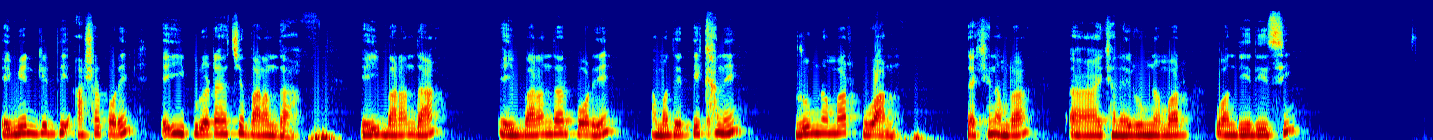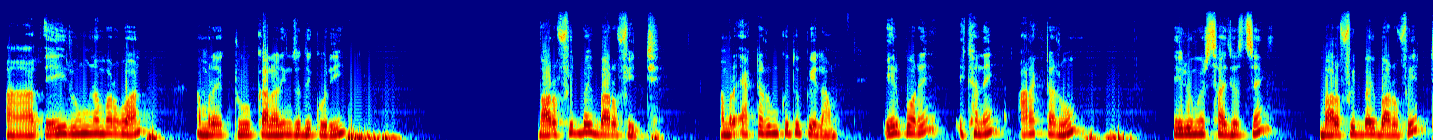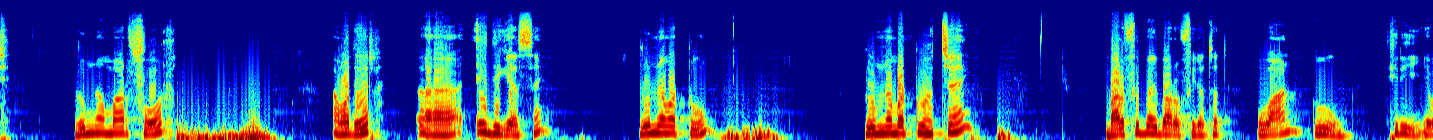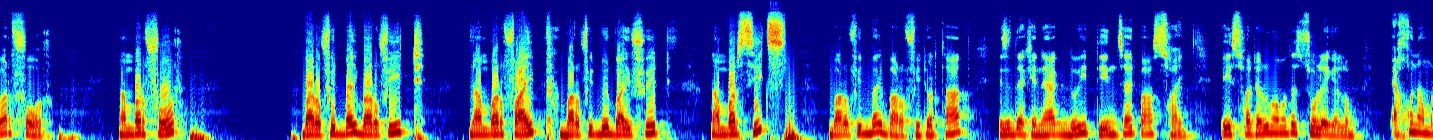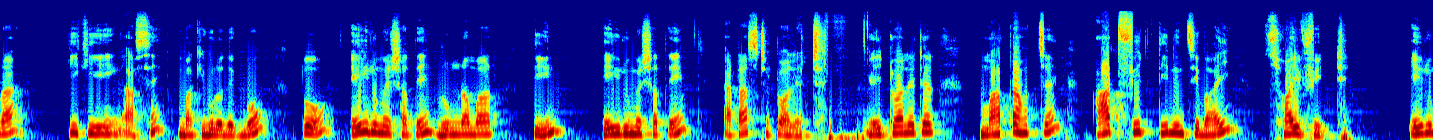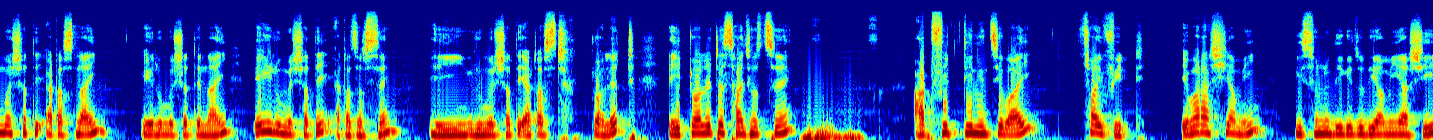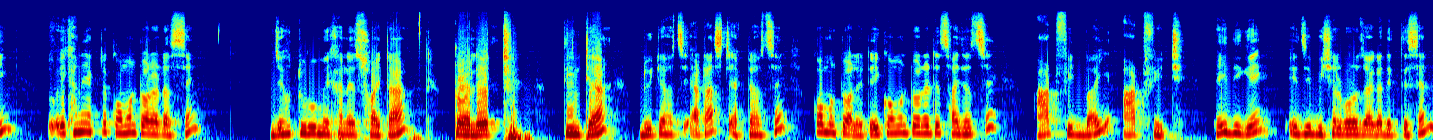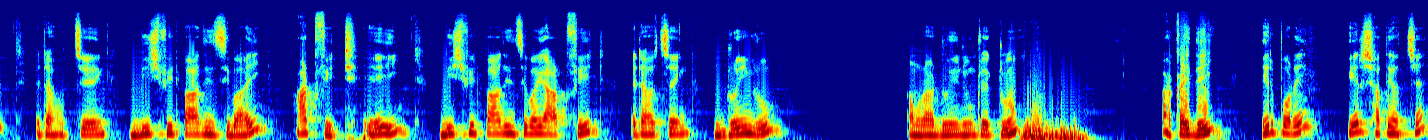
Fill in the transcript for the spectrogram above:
এই মেন গেট দিয়ে আসার পরে এই পুরোটা হচ্ছে বারান্দা। এই বারান্দা, এই বারান্দার পরে আমাদের এখানে রুম নাম্বার ওয়ান দেখেন আমরা এখানে রুম নাম্বার ওয়ান দিয়ে দিয়েছি। আর এই রুম নাম্বার ওয়ান আমরা একটু কালারিং যদি করি, বারো ফিট বাই বারো ফিট আমরা একটা রুম কিন্তু পেলাম। এরপরে এখানে আরেকটা রুম এই রুমের সাইজ হচ্ছে বারো ফিট বাই বারো ফিট রুম নাম্বার ফোর আমাদের আহ, এই দিকে আছে। Room number two room number two হচ্ছে বারো ফিট বাই বারো ফিট অর্থাৎ ওয়ান টু থ্রি এবার ফোর নাম্বার ফোর বারো ফিট বাই বারো ফিট নাম্বার ফাইভ বারো feet by by feet number six বারো ফিট বাই বারো ফিট অর্থাৎ এই যে দেখেন এক দুই তিন চার পাঁচ ছয় এই ছয়টা রুম আমাদের চলে গেল। এখন আমরা কি কি আছে, বাকিগুলো দেখব। তো এই রুমের সাথে, রুম নাম্বার তিন, এই রুমের সাথে অ্যাটাচড টয়লেট এই টয়লেটের মাপটা হচ্ছে আট ফিট তিন ইঞ্চি বাই ছয় ফিট এই রুমের সাথে অ্যাটাচ নাই, এই রুমের সাথে নাই, এই রুমের সাথে অ্যাটাচ আছে। এই রুমের সাথে অ্যাটাচড টয়লেট এই টয়লেটের সাইজ হচ্ছে আট ফিট তিন ইঞ্চি বাই ছয় ফিট এবার আসি আমি, পিছনের দিকে যদি আমি আসি তো এখানে একটা কমন টয়লেট আছে। যেহেতু রুম এখানে ছয়টা টয়লেট তিনটা, দুইটা হচ্ছে অ্যাটাচড একটা হচ্ছে কমন টয়লেট এই কমন টয়লেটের সাইজ হচ্ছে আট ফিট বাই আট ফিট এই দিকে এই যে বিশাল বড় জায়গা দেখতেছেন, এটা হচ্ছে বিশ ফিট পাঁচ ইঞ্চি বাই আট ফিট এই বিশ ফিট পাঁচ ইঞ্চি বাই আট ফিট এটা হচ্ছে ড্রয়িং রুম আমরা ড্রয়িং রুমটা একটু আঁকাই দেই। এরপরে এর সাথে হচ্ছে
